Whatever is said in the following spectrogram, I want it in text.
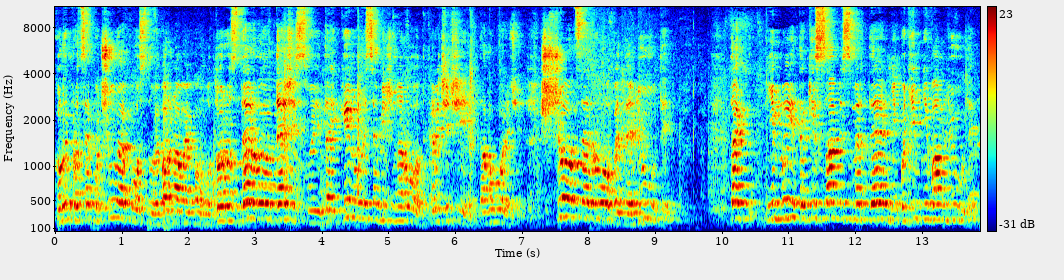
коли про це почули апостоли Варнава і Павло, то роздерли одежі свої та й кинулися між народ, кричачи та говорячи, що це робите, люди? Так і ми такі самі смертельні, подібні вам люди,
